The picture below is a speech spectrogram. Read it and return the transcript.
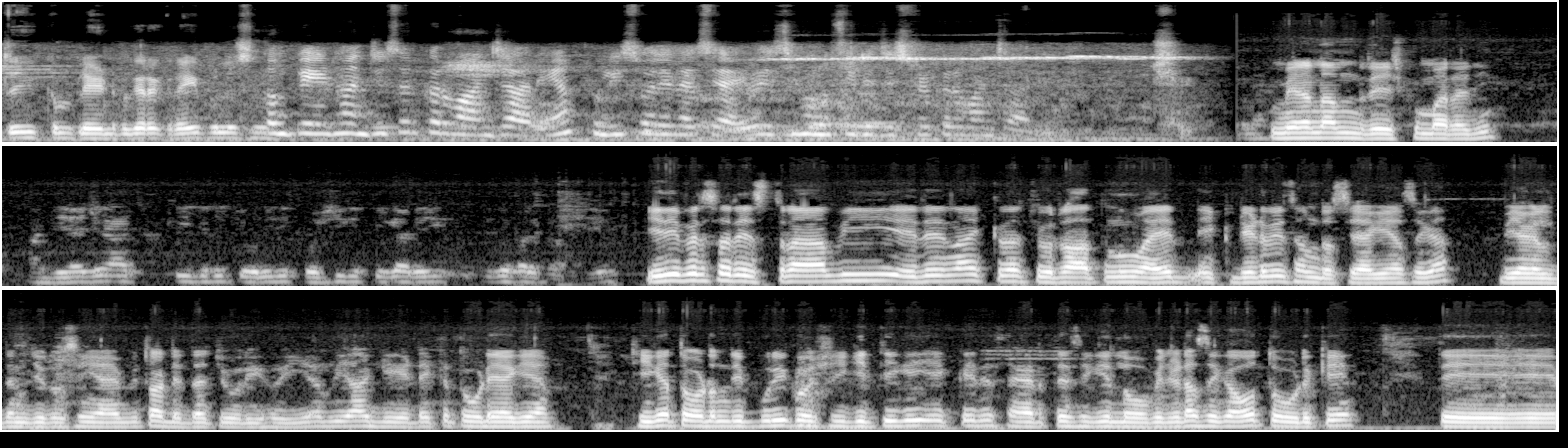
ਤੁਸੀਂ ਕੰਪਲੇਂਟ ਵਗੈਰਾ ਕਰਾਈ ਪੁਲਿਸ ਨੂੰ? ਕੰਪਲੇਂਟ ਹਾਂਜੀ ਸਰ ਕਰਵਾਉਣ ਜਾ ਰਹੇ ਹਾਂ। ਪੁਲਿਸ ਵਾਲੇ ਵੈਸੇ ਆਏ ਹੋਏ ਸੀ ਹੁਣ ਅਸੀਂ ਰਜਿਸਟਰ ਕਰਵਾਉਣ ਜਾ ਰਹੇ ਹਾਂ। ਮੇਰਾ ਨਾਮ ਨਰੇਸ਼ ਕੁਮਾਰ ਹੈ ਜੀ। ਹਾਂਜੀ ਅੱਜ ਅੱਜ ਕੀ ਜਿਹੜੀ ਚੋਰੀ ਦੀ ਕੋਸ਼ਿਸ਼ ਕੀਤੀ ਜਾ ਰਹੀ ਇਹਦੇ ਬਾਰੇ ਦੱਸਿਓ ਇਹਦੇ ਫਿਰ ਸਰ ਇਸ ਤਰ੍ਹਾਂ ਵੀ ਇਹਦੇ ਨਾਲ ਇੱਕ ਤਾਂ ਚੋਰ ਰਾਤ ਨੂੰ ਆਏ ਇੱਕ ਡੇਢ ਵਜੇ ਸਾਨੂੰ ਦੱਸਿਆ ਗਿਆ ਸੀਗਾ ਵੀ ਅਗਲੇ ਦਿਨ ਜਦੋਂ ਅਸੀਂ ਆਏ ਵੀ ਤੁਹਾਡੇ ਦਾ ਚੋਰੀ ਹੋਈ ਆ ਵੀ ਆਹ ਗੇਟ ਇੱਕ ਤੋੜਿਆ ਗਿਆ। ਠੀਕ ਹੈ ਤੋੜਨ ਦੀ ਪੂਰੀ ਕੋਸ਼ਿਸ਼ ਕੀਤੀ ਗਈ। ਇੱਕ ਇਹਦੇ ਸਾਈਡ ਤੇ ਸੀਗੇ ਲੋਕ ਜਿਹੜਾ ਸੀਗਾ ਉਹ ਤੋੜ ਕੇ ਤੇ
